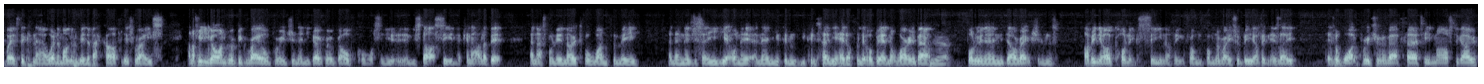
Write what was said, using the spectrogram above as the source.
where's the canal? When am I going to be in the back half of this race? And I think you go under a big rail bridge, and then you go through a golf course, and you and you start seeing the canal a bit, and that's probably a notable one for me. And then, as you say, you get on it, and then you can you can turn your head off a little bit, and not worry about yeah, following any directions. I think the iconic scene I think from from the race would be I think there's a there's a white bridge with about 13 miles to go,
